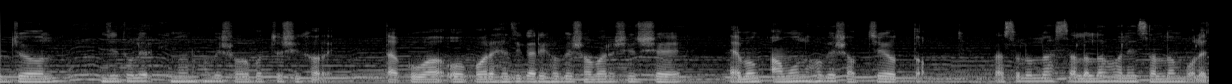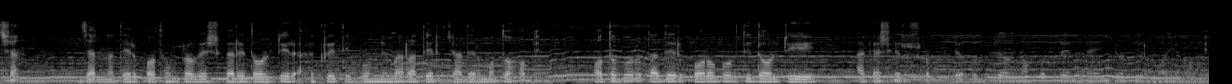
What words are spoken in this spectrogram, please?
উজ্জ্বল যে দলের ঈমান হবে সর্বোচ্চ শিখরে তাকওয়া ও পরহেজগারি হবে সবার শীর্ষে এবং আমল হবে সবচেয়ে উত্তম। রাসূলুল্লাহ সাল্লাল্লাহু আলাইহি সাল্লাম বলেছেন, জান্নাতের প্রথম প্রবেশকারী দলটির আকৃতি পূর্ণিমা রাতের চাঁদের মতো হবে, অতঃপর তাদের পরবর্তী দলটি আকাশের সবচেয়ে উজ্জ্বল নক্ষত্রের ন্যায় জ্যোতির্ময় হবে।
